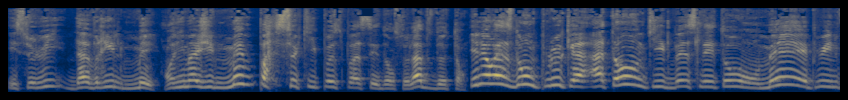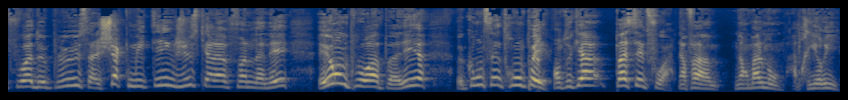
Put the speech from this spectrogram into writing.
et celui d'avril-mai. On n'imagine même pas ce qui peut se passer dans ce laps de temps. Il ne reste donc plus qu'à attendre qu'il baisse les taux en mai et puis une fois de plus à chaque meeting jusqu'à la fin de l'année et on ne pourra pas dire qu'on s'est trompé. En tout cas, pas cette fois. Enfin, normalement, a priori,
